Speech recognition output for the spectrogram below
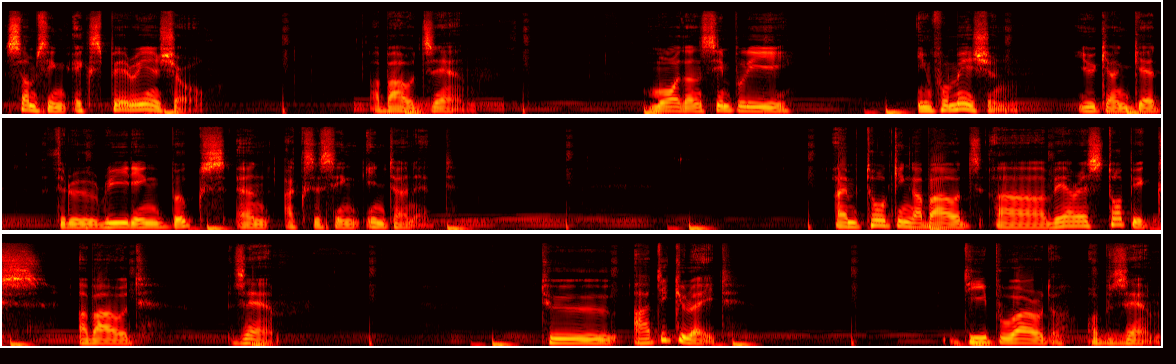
something experiential about Zen, more than simply information you can get through reading books and accessing internet. I'm talking about uh, various topics about Zen to articulate deep world of Zen.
